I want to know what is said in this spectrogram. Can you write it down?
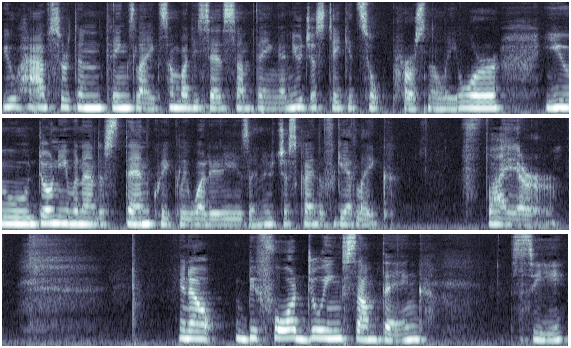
you have certain things like somebody says something and you just take it so personally or you don't even understand quickly what it is and you just kind of get like fire you know before doing something see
